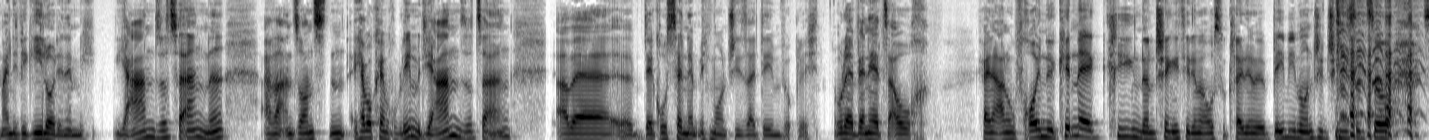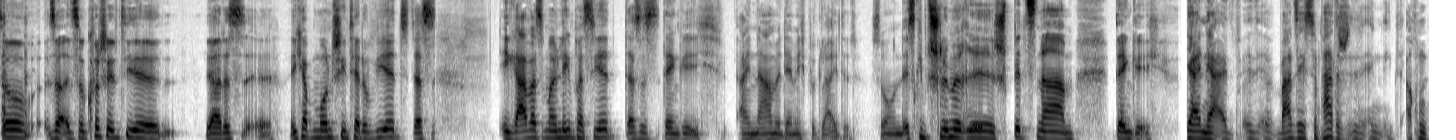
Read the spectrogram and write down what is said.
meine WG-Leute nämlich Jan sozusagen, ne? Aber ansonsten, ich habe auch kein Problem mit Jan sozusagen, aber äh, der Großteil nennt mich Monchi seitdem wirklich. Oder wenn jetzt auch keine Ahnung, Freunde, Kinder kriegen, dann schenke ich denen immer auch so kleine Baby-Monchi-Cheese und so, so, so als so Kuscheltier. Ja, das, äh, ich habe Monchi tätowiert. Das, egal was in meinem Leben passiert, das ist, denke ich, ein Name, der mich begleitet. So, und es gibt schlimmere Spitznamen, denke ich. Ja, ja äh, wahnsinnig sympathisch. Auch ein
